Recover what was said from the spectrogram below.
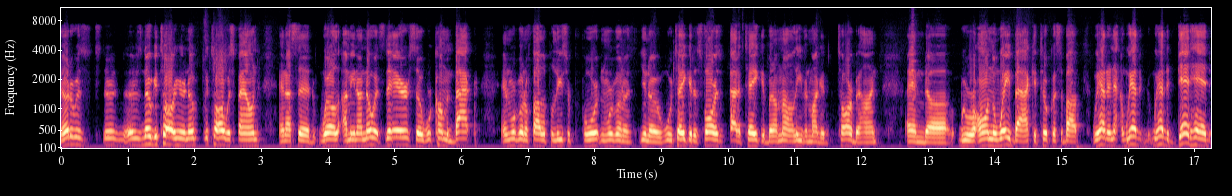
No, there was there, there was no guitar here. No guitar was found, and I said, "Well, I mean, I know it's there, so we're coming back, and we're going to file a police report, and we're going to, you know, we'll take it as far as we got to take it, but I'm not leaving my guitar behind." And uh, we were on the way back. It took us about we had an we had we had a deadhead.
